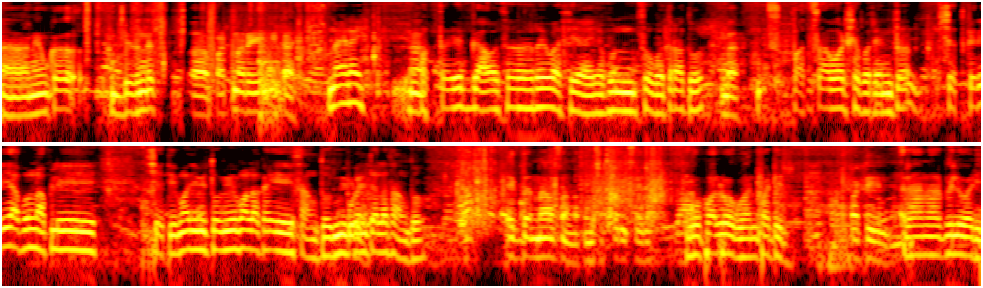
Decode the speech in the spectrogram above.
अं, नेमकं बिझनेस पार्टनर आहे की काय? नाही नाही. फक्त एक गावाचा रहिवासी आहे. आपण सोबत राहतो. बर. पाच सहा वर्षापर्यंत शेतकरी आपण आपली शेतीमध्ये मी तो बी मला काही सांगतो. मी पण त्याला सांगतो. एकदा नाव सांगा तुमचं परिचय द्या. गोपाल भगवान पाटील. पाटील. राहणार बिलवाडी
